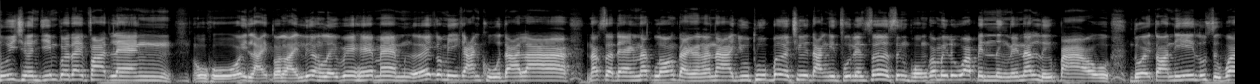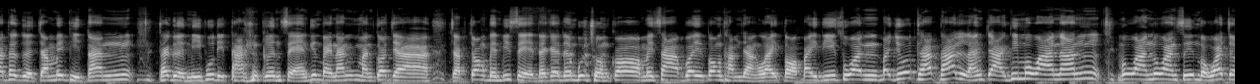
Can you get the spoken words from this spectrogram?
นุ้ยเชิญยิ้มก็ได้ฟาดแรง โอ้โหหลายต่อหลายเรื่องเลยเว้ยเฮ้แม่มึงเอ้ยก็มีการขู่ดารา นักแสดงนักร้องต่างๆนานายูทูบเบอร์ชื่อดังอินฟลูเอนเซอร์ซึ่งผมก็ไม่รู้ว่าเป็นหนึ่งในนั้นหรือเปล่า โดยตอนนี้รู้สึกว่าถ้าเกิดจำไม่ผิดนั้น ถ้าเกิดมีผู้ติดตามเกินแสนขึ้นไปนั้นมันก็จะจับจ้องเป็นพิเศษนะครับท่านผู้ชมก็ไม่ทราบว่าจะต้องทำอย่างไรต่อไปดีส่วนประยุทธ์ครับท่านหลังจากที่เมื่อวานนั้น เมื่อวานเมื่อวานซืนบอกว่าจะ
